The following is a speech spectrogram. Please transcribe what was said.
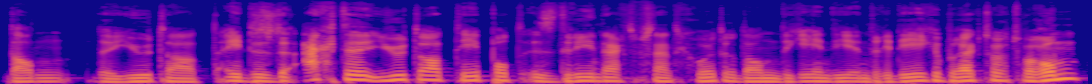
dan de Utah. eh, Dus de echte Utah theepot is 33% groter dan degene die in 3D gebruikt wordt. Waarom?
